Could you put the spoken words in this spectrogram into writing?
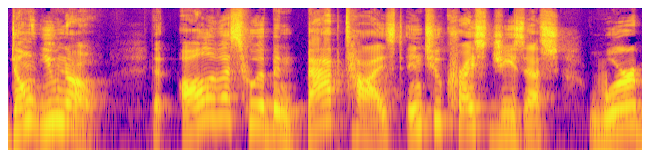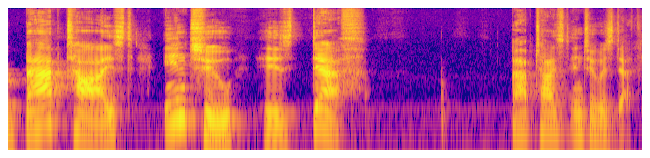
don't you know that all of us who have been baptized into Christ Jesus were baptized into his death? Baptized into his death.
